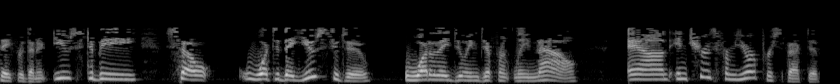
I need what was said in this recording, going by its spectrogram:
safer than it used to be. So, what did they used to do? What are they doing differently now? And in truth, from your perspective,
